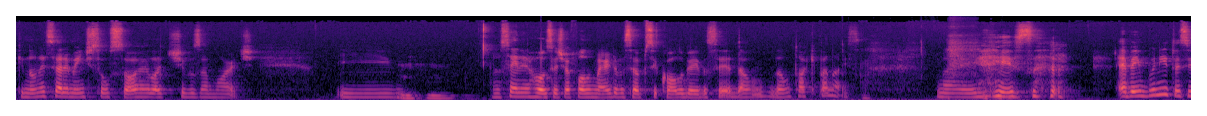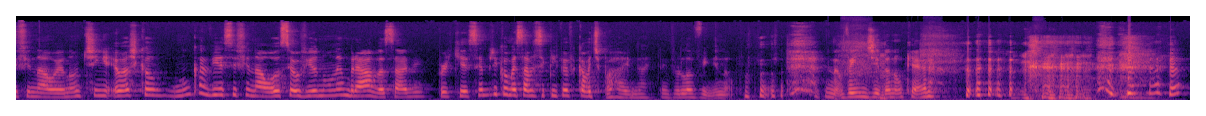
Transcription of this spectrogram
que não necessariamente são só relativos à morte. E. Uhum. Não sei, né, Rô, se eu estiver falando merda, você é o psicólogo aí, você dá um, dá um toque para nós. Mas é bem bonito esse final. Eu não tinha. Eu acho que eu nunca vi esse final. Ou se eu vi, eu não lembrava, sabe? Porque sempre que começava esse clipe eu ficava tipo, ai, não, tem Lavigne, não. não. Vendida, não quero.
